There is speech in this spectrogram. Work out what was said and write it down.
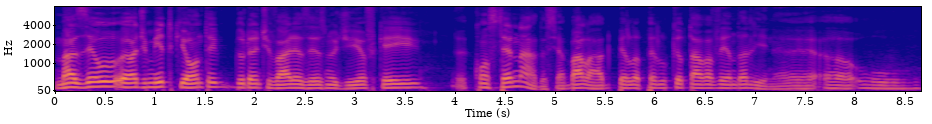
Mas eu, eu admito que ontem, durante várias vezes no dia, eu fiquei eh, consternado, assim, abalado pela, pelo que eu estava vendo ali, né? Uh, o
